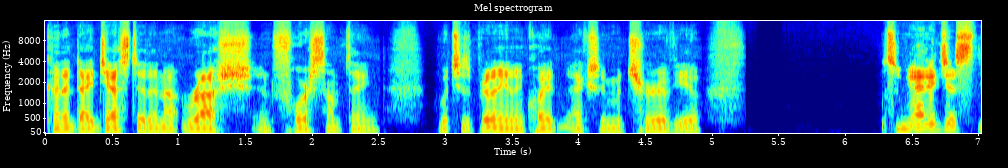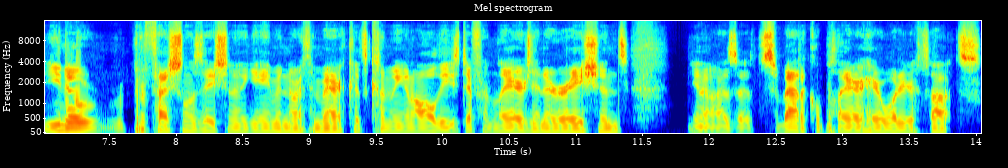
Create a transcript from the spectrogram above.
kind of digest it and not rush and force something, which is brilliant and quite actually mature of you. So, Maddie, just you know, professionalization of the game in North America, it's coming in all these different layers and iterations. You know, as a sabbatical player here, what are your thoughts?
